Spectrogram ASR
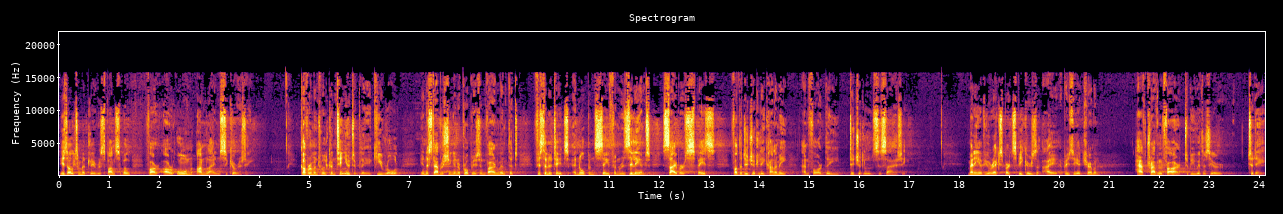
is ultimately responsible for our own online security. Government will continue to play a key role in establishing an appropriate environment that facilitates an open, safe, and resilient cyberspace for the digital economy and for the digital society. Many of your expert speakers, I appreciate, Chairman, have travelled far to be with us here today.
